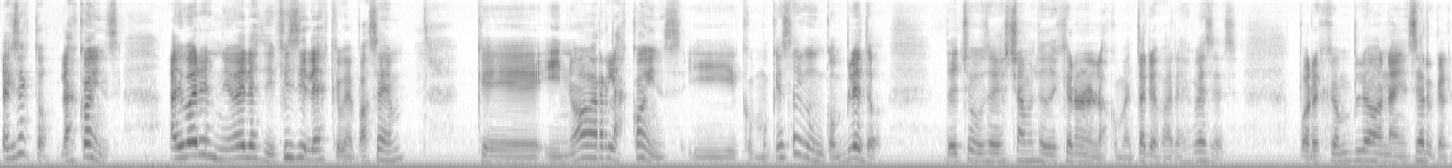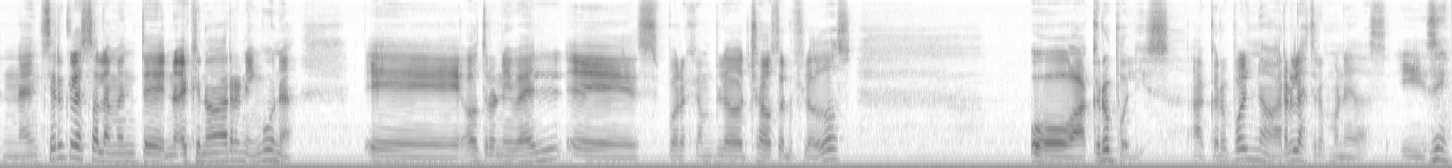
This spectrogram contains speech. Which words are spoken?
Exacto, las coins. Hay varios niveles difíciles que me pasé y no agarré las coins. Y como que es algo incompleto. De hecho, ustedes ya me lo dijeron en los comentarios varias veces. Por ejemplo, Nine Circles. Nine Circles solamente... No, es que no agarré ninguna. Eh, otro nivel es, por ejemplo, Chaucer Flow 2. O Acrópolis. Acrópolis no, agarré las tres monedas. Y sí,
